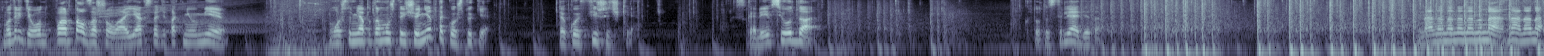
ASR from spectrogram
Смотрите, он портал зашел, а я, кстати, так не умею. Может у меня потому, что еще нет такой штуки? Такой фишечки? Скорее всего, да. Кто-то стреляет где-то. На-на-на-на-на-на-на, на-на-на.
